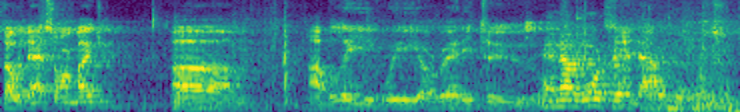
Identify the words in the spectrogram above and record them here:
So with that, Sergeant Major, um, I believe we are ready to Hand out awards, hand out awards.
